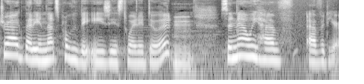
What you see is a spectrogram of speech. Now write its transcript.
drag that in. That's probably the easiest way to do it. Mm. So now we have our video.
